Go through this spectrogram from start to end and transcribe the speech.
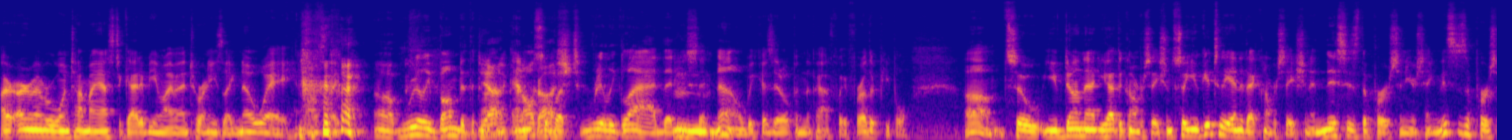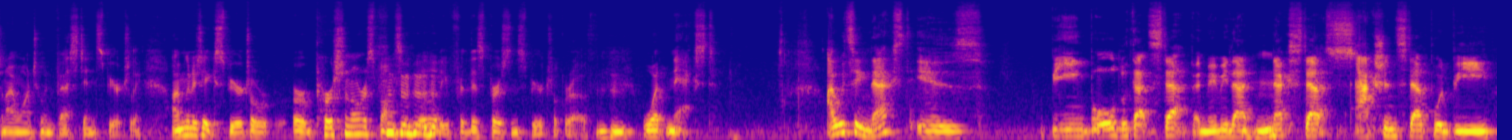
I, I remember one time I asked a guy to be my mentor, and he's like, "No way." And I was like, uh, really bummed at the time, Yeah, and also crushed. but really glad that he said no because it opened the pathway for other people. Um, so you've done that. You had the conversation. So you get to the end of that conversation, and this is the person you're saying. This is a person I want to invest in spiritually. I'm going to take spiritual or personal responsibility for this person's spiritual growth. What next? I would say next is being bold with that step, and maybe that next step, Yes. action step, would be,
